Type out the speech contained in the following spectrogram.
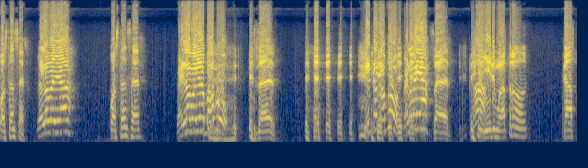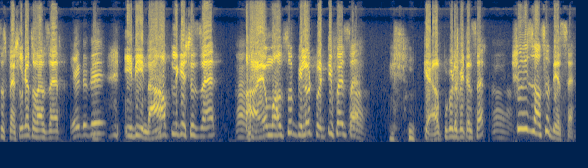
వస్తాను సార్. వెళ్ళవయ్యా. వస్తాను సార్. వెళ్ళవయ్యా బాబు. సార్. సార్. ఇది మాత్రం కాస్త స్పెషల్గా చూడాలి సార్. ఏంటిది? ఇది నా application sir. I'm also below twenty five sir. Cap కూడా పెట్టాను sir. Shoe is also there sir.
